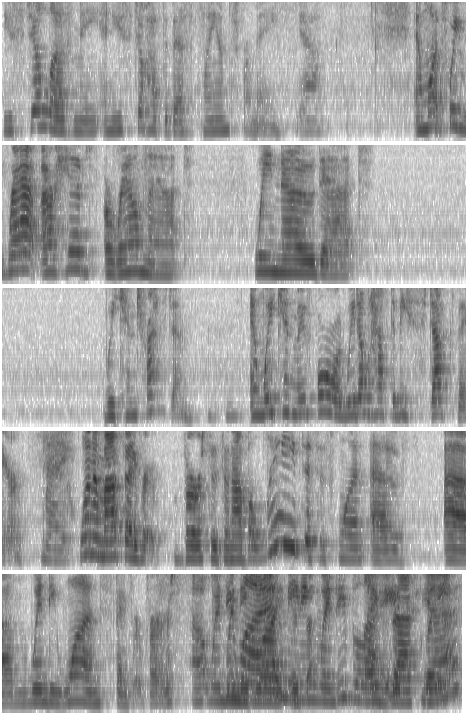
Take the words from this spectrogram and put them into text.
You still love me, and you still have the best plans for me. Yeah. And once we wrap our heads around that, we know that we can trust Him and we can move forward. We don't have to be stuck there. Right. One of my favorite verses, and I believe this is one of um, Wendy One's favorite verse. Oh, Wendy, One, Blight is- meaning Wendy Blight. Exactly. Yes.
